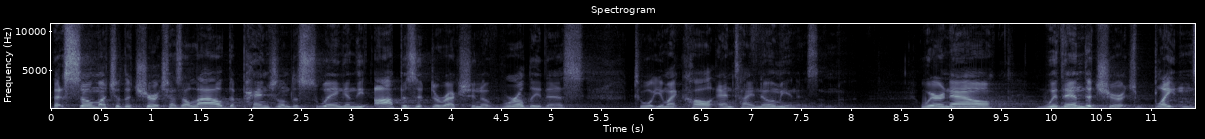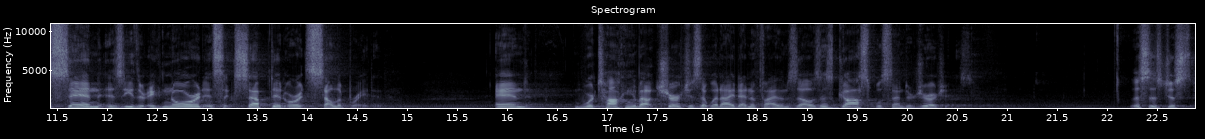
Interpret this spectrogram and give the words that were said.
that so much of the church has allowed the pendulum to swing in the opposite direction of worldliness to what you might call antinomianism, where now within the church, blatant sin is either ignored, it's accepted, or it's celebrated. And we're talking about churches that would identify themselves as gospel centered churches. This is just,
